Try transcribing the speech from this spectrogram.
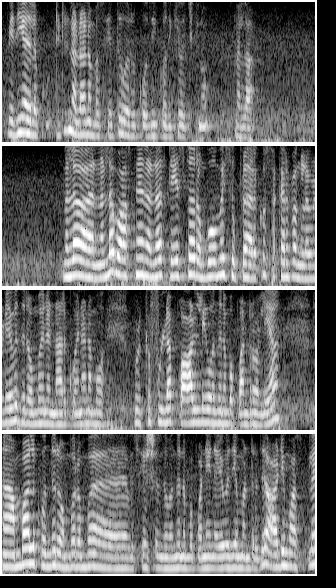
இப்போ இதையும் அதில் கூட்டிட்டு நல்லா நம்ம சேர்த்து ஒரு கொதி கொதிக்க வச்சுக்கணும். நல்லா. நல்லா நல்ல வாசனையாக நல்லா டேஸ்ட்டாக ரொம்பவுமே சூப்பராக இருக்கும். சக்கரை பொங்கலை விடவே இது ரொம்ப நல்லாயிருக்கும் ஏன்னா நம்ம முழுக்க ஃபுல்லாக பால்லேயே வந்து நம்ம பண்ணுறோம் இல்லையா? அம்பாளுக்கு வந்து ரொம்ப ரொம்ப விசேஷம் வந்து நம்ம பண்ணி நைவேத்தியம் பண்ணுறது ஆடி மாதத்தில்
